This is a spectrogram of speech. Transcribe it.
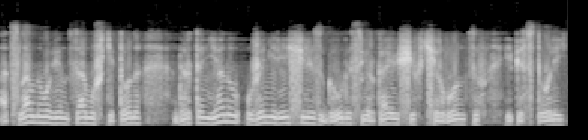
от славного венца мушкетона Д'Артаньяну уже мерещились груды сверкающих червонцев и пистолей,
